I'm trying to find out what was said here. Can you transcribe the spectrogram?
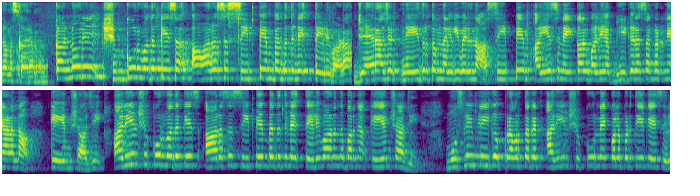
നമസ്കാരം. കണ്ണൂരിൽ ഷുക്കൂർ വധക്കേസ് R S S C P M ബന്ധത്തിന്റെ തെളിവാണ്. ജയരാജൻ നേതൃത്വം നൽകി വരുന്ന സി പി എം ഐ എസിനേക്കാൾ വലിയ ഭീകര സംഘടനയാണെന്ന് കെ എം ഷാജി. അരിയൽ ഷുക്കൂർ വധക്കേസ് R S S C P M ബന്ധത്തിന്റെ തെളിവാണെന്ന് പറഞ്ഞ K M Shaji. Muslim League പ്രവർത്തകൻ അരിയിൽ ഷുക്കൂറിനെ കൊലപ്പെടുത്തിയ കേസിൽ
